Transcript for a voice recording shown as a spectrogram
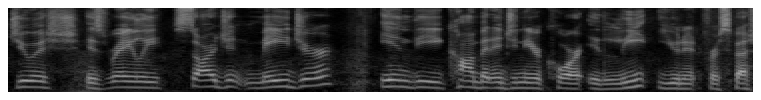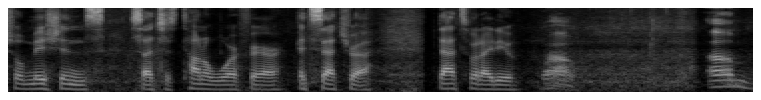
Jewish, Israeli, Sergeant Major in the Combat Engineer Corps Elite Unit for special missions such as tunnel warfare, etc. That's what I do. Wow. Um,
